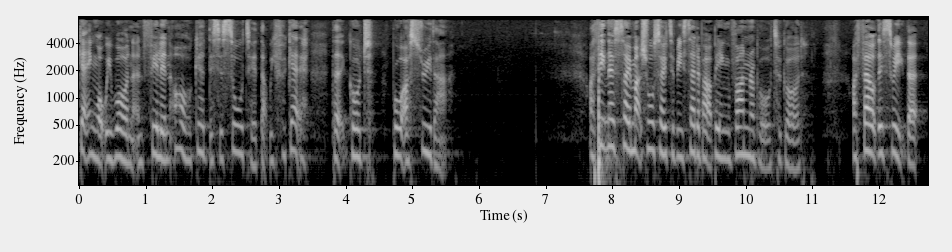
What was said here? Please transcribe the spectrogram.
getting what we want and feeling, oh, good, this is sorted, that we forget that God brought us through that. I think there's so much also to be said about being vulnerable to God. I felt this week that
